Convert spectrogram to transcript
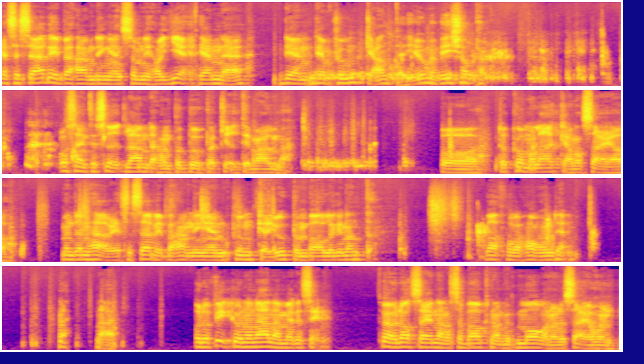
SSRI-behandlingen som ni har gett henne, den, den funkar inte. Jo, men vi kör på. Och sen till slut landar hon på BUP akut i Malmö. Och då kommer läkaren och säger, men den här SSRI-behandlingen funkar ju uppenbarligen inte. Varför har hon den? Nej. Och då fick hon en annan medicin. Två dagar senare så vaknar vi på morgonen och då säger hon,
